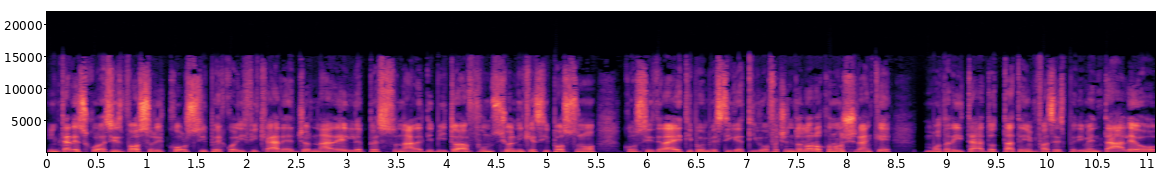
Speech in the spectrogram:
In tale scuola si svolsero i corsi per qualificare e aggiornare il personale adibito a funzioni che si possono considerare tipo investigativo, facendo loro conoscere anche modalità adottate in fase sperimentale o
